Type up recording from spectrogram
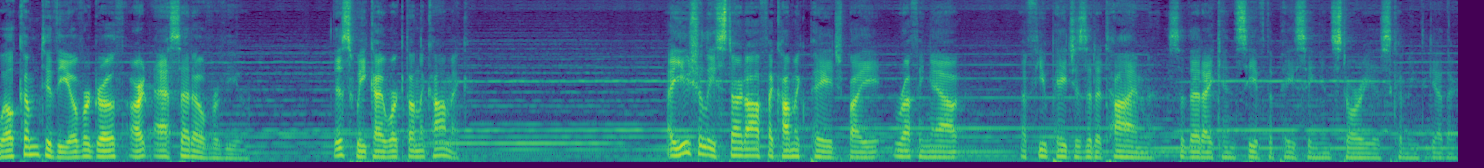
Welcome to the Overgrowth Art Asset Overview. This week I worked on the comic. I usually start off a comic page by roughing out a few pages at a time so that I can see if the pacing and story is coming together.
